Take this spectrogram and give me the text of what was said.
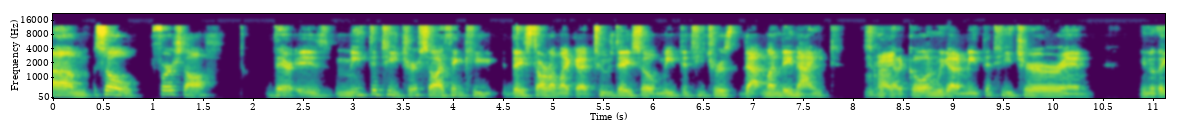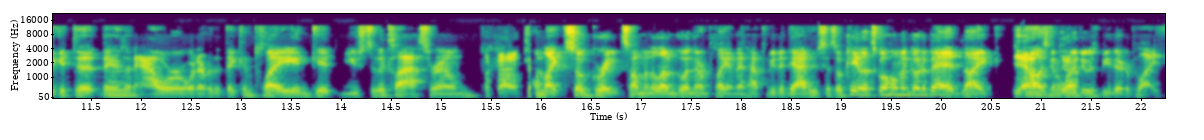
Um, so first off, there is meet the teacher. So I think he they start on like a Tuesday. So meet the teacher is that Monday night. So we Okay. gotta go and we gotta meet the teacher and you know they get to there's an hour or whatever that they can play and get used to the classroom. okay. So I'm like, so great. So I'm gonna let them go in there and play and then have to be the dad who says, Okay, let's go home and go to bed. Like Yeah. and all he's gonna yeah. want to do is be there to play.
